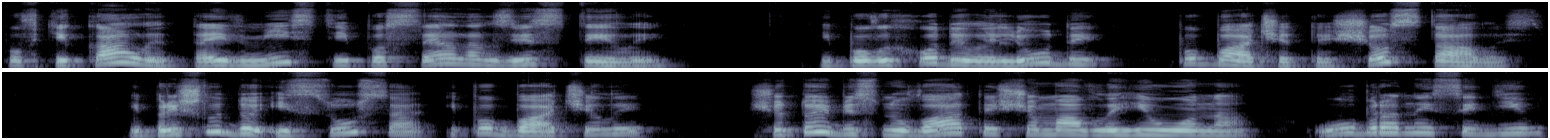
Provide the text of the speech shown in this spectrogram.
повтікали та й в місті й по селах звістили, і повиходили люди побачити, що сталося. І прийшли до Ісуса і побачили, що той біснуватий, що мав легіона, убраний сидів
